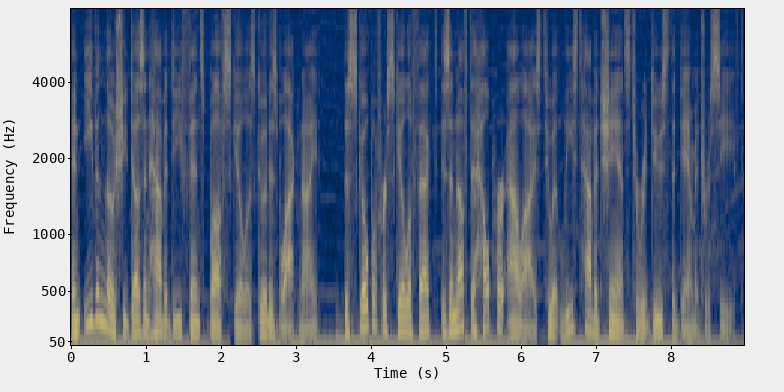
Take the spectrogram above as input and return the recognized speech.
And even though she doesn't have a defense buff skill as good as Black Knight, the scope of her skill effect is enough to help her allies to at least have a chance to reduce the damage received.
